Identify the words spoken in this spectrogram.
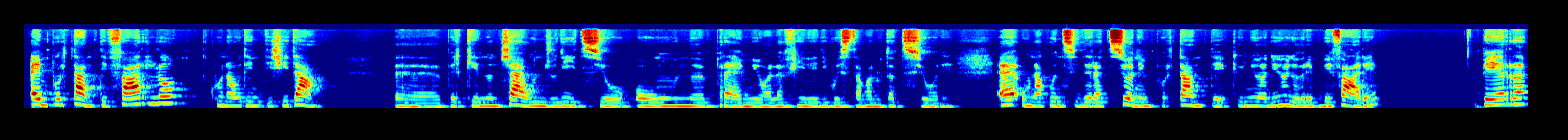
È importante farlo con autenticità, eh, perché non c'è un giudizio o un premio alla fine di questa valutazione, è una considerazione importante che ognuno di noi dovrebbe fare per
